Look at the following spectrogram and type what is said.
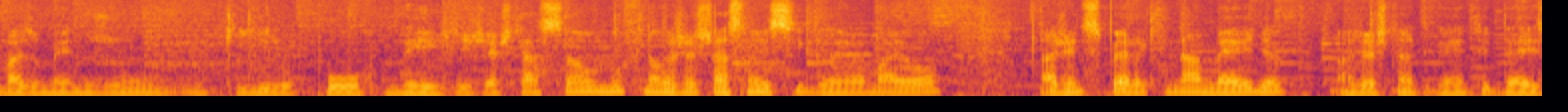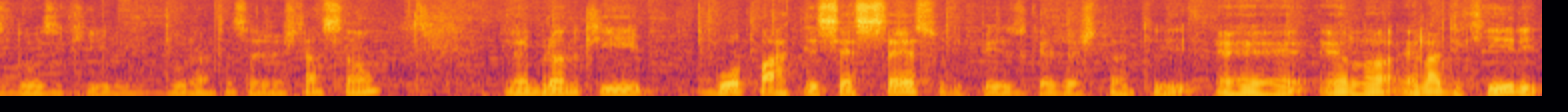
mais ou menos um, um quilo por mês de gestação. No final da gestação, esse ganho é maior. A gente espera que na média a gestante ganhe entre 10 e 12 quilos durante essa gestação. Lembrando que boa parte desse excesso de peso que a gestante é, ela, ela adquire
